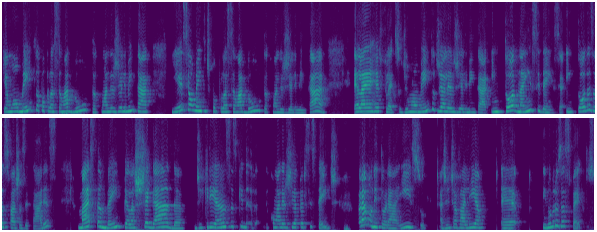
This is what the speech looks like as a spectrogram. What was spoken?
que é um aumento da população adulta com alergia alimentar. E esse aumento de população adulta com alergia alimentar, ela é reflexo de um aumento de alergia alimentar em toda, na incidência em todas as faixas etárias, mas também pela chegada de crianças que, com alergia persistente. Para monitorar isso, a gente avalia é, inúmeros aspectos.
